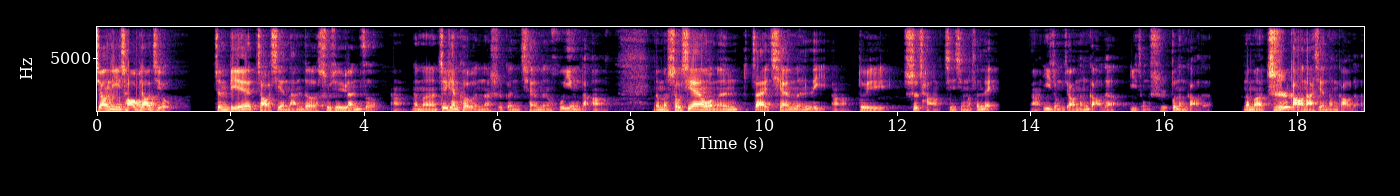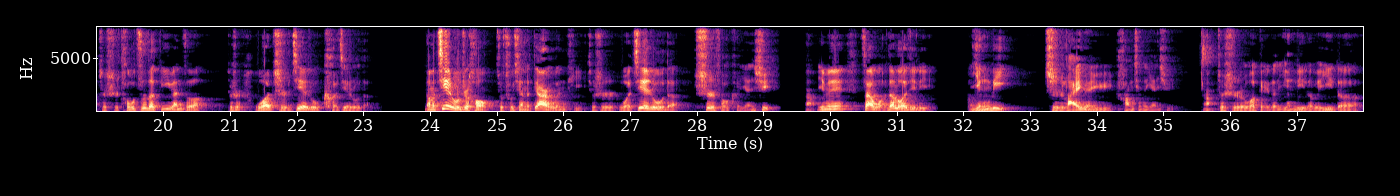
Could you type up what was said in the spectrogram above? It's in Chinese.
教你炒股票久，甄别早泄难的数学原则啊。那么这篇课文呢是跟前文呼应的啊。那么首先我们在前文里啊对市场进行了分类啊，一种叫能搞的，一种是不能搞的。那么只搞那些能搞的，这是投资的第一原则，就是我只介入可介入的。那么介入之后就出现了第二个问题，就是我介入的是否可延续。啊，因为在我的逻辑里，盈利只来源于行情的延续啊，这是我给的盈利的唯一的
